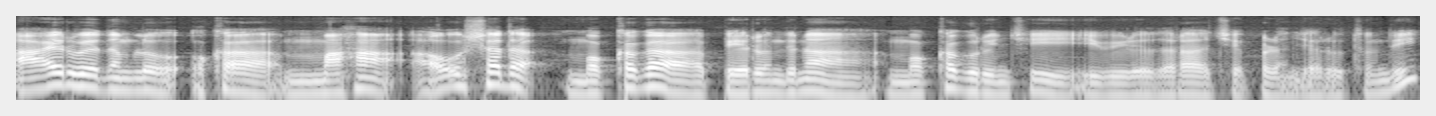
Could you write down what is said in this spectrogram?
ఆయుర్వేదంలో ఒక మహా ఔషధ మొక్కగా పేరొందిన మొక్క గురించి ఈ వీడియో ద్వారా చెప్పడం జరుగుతుంది.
